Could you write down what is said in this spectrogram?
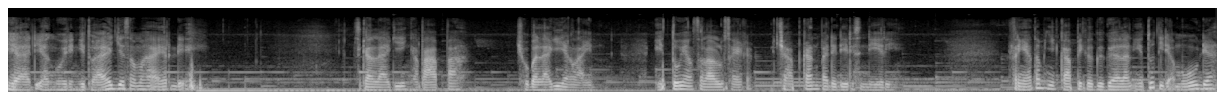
Ya dianggurin gitu aja sama HRD. Sekali lagi nggak apa-apa, coba lagi yang lain. Itu yang selalu saya ucapkan pada diri sendiri. Ternyata menyikapi kegagalan itu tidak mudah.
